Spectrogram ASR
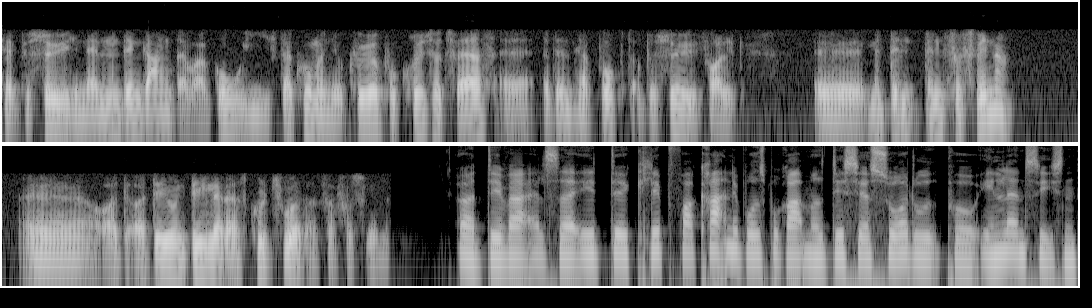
kan besøge hinanden. Dengang der var god is, der kunne man jo køre på kryds og tværs af, af den her bugt og besøge folk. Øh, men den, den forsvinder. Øh, og, og det er jo en del af deres kultur, der så forsvinder. Og det var altså et øh, klip fra Kranjebrudsprogrammet Det ser sort ud på indlandsisen,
